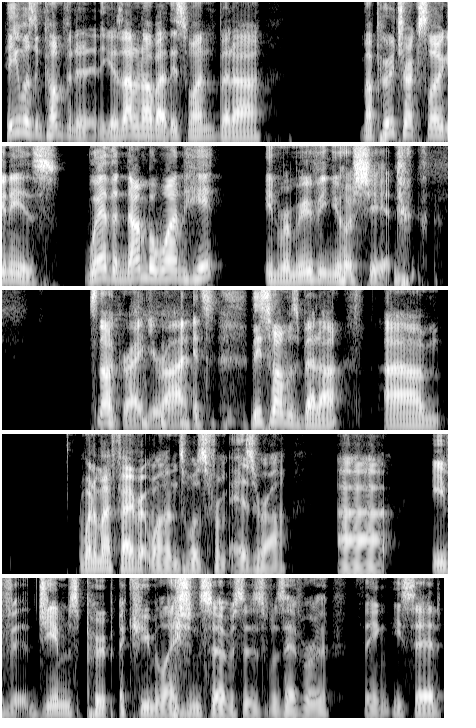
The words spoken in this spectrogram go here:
He wasn't confident in it. He goes, I don't know about this one, but uh, my poo truck slogan is we're the number one hit in removing your shit. it's not great. You're right. It's this one was better. Um, one of my favorite ones was from Ezra. Uh, if Jim's poop accumulation services was ever a thing, he said,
